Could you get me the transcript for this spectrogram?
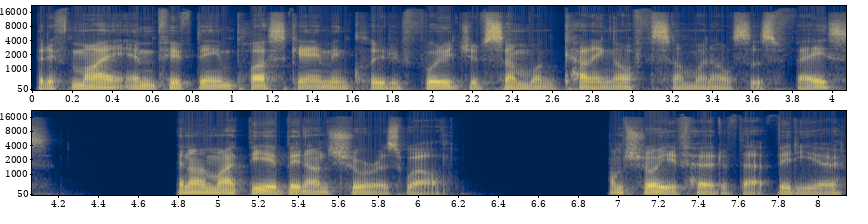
but if my M15 Plus game included footage of someone cutting off someone else's face, then I might be a bit unsure as well. I'm sure you've heard of that video.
